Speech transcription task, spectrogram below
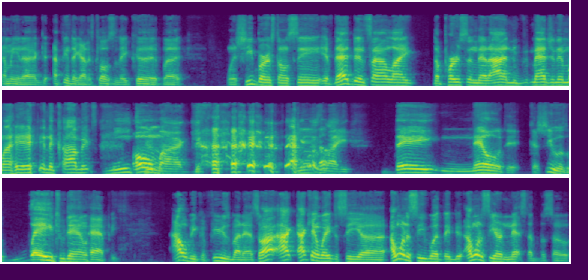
I mean, I, I think they got as close as they could, but when she burst on scene, if that didn't sound like the person that I imagined in my head in the comics, Me oh my god, that was like they nailed it because she was way too damn happy. I would be confused by that, so I I, I can't wait to see. Uh, I want to see what they do. I want to see her next episode.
